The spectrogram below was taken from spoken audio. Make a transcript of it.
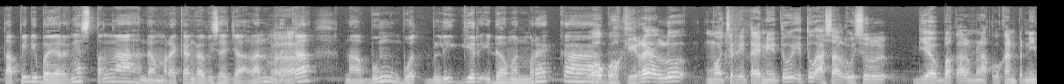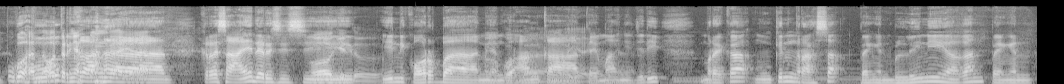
tapi dibayarnya setengah, dan mereka nggak bisa jalan, mereka nabung buat beli gear idaman mereka. Oh, gua kira lu mau ceritain itu itu asal usul dia bakal melakukan penipuan. Oh, ternyata enggak ya. Bukan. Keresahannya dari sisi Oh, gitu. ini korban yang gua korban. angkat Oh, iya, temanya. Jadi mereka mungkin ngerasa pengen beli nih ya kan, pengen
